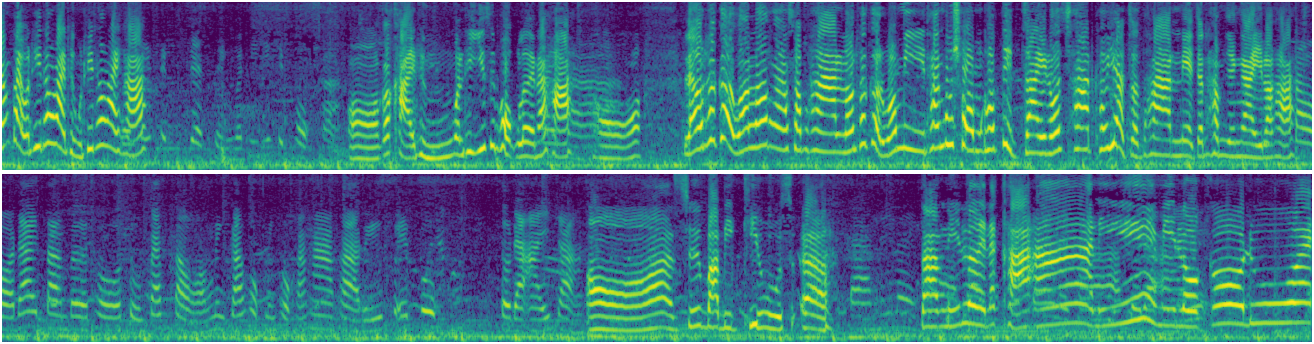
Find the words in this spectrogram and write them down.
ตั้งแต่วันที่เท่าไหร่ถึงวันที่เท่าไหร่คะ วันที่สิบเจ็ดถึงวันที่ยี่สิบหกค่ะ อ๋อ ก็ขายถึงวันที่ 26 เลยนะคะ ใช่ค่ะ อ๋อ แล้วถ้าเกิดว่าเลิกงานสะพานแล้วถ้าเกิดว่ามีท่านผู้ชมเขาติดใจรสชาติเขาอยากจะทานเนี่ยจะทำยังไงล่ะคะ ต่อได้ตามเบอร์โทร 0 8 2 1 9 6 1 6 5 5 ค่ะ หรือ Facebook โซดาไอซ์จ้ะ อ๋อ ชื่อบาร์บีคิวเอ่อ ตามนี้เลยตามนี้เลยนะคะอ่านี่มีโลโก้ด้วย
